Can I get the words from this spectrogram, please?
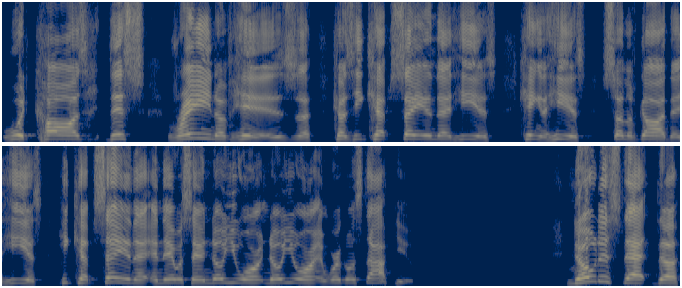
would cause this reign of his, uh, because he kept saying that he is king and he is son of God, that he is, he kept saying that, and they were saying, No, you aren't, no, you aren't, and we're going to stop you. Notice that the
